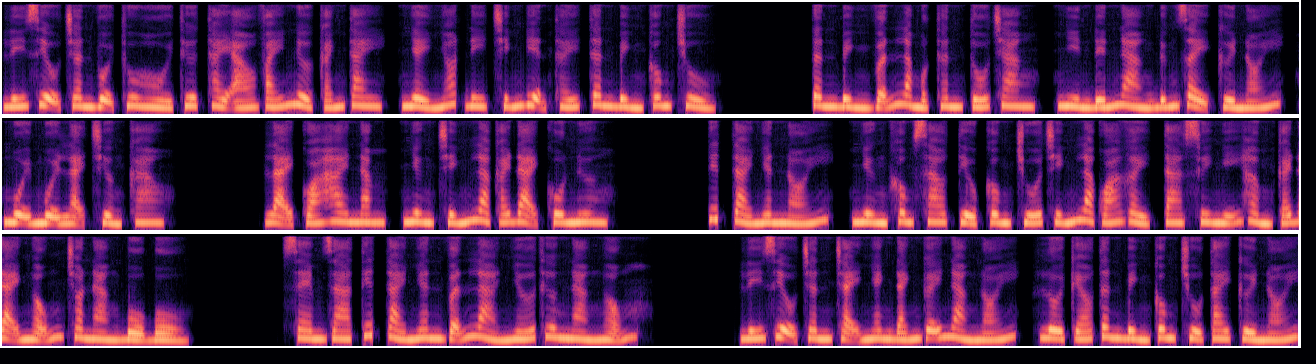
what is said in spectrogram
Lý Diệu Trân vội thu hồi thư thay áo váy nửa cánh tay, nhảy nhót đi chính điện thấy Tân Bình công chủ. Tân Bình vẫn là một thân tố trang, nhìn đến nàng đứng dậy cười nói, muội muội lại trường cao. Lại quá hai năm, nhưng chính là cái đại cô nương. Tiết tài nhân nói, nhưng không sao tiểu công chúa chính là quá gầy ta suy nghĩ hầm cái đại ngỗng cho nàng bổ bổ. Xem ra tiết tài nhân vẫn là nhớ thương nàng ngỗng. Lý Diệu chân chạy nhanh đánh gãy nàng nói, lôi kéo Tân Bình công chủ tay cười nói,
